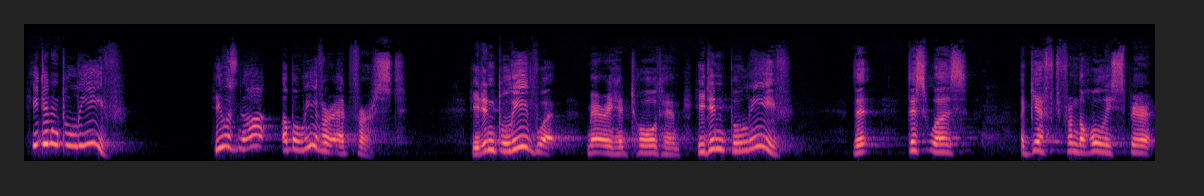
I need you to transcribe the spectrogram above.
he didn't believe. He was not a believer at first. He didn't believe what Mary had told him. He didn't believe that this was a gift from the Holy Spirit.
